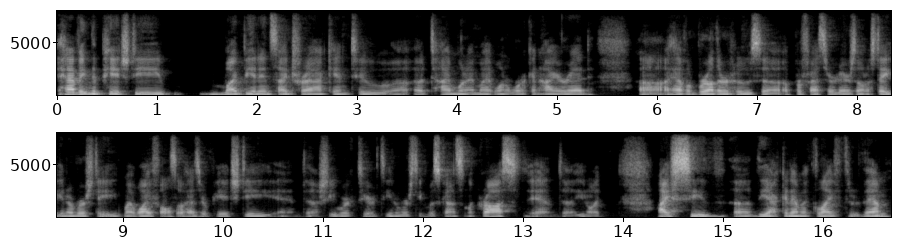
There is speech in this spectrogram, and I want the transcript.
having the PhD might be an inside track into a, a, time when I might want to work in higher ed. Uh, I have a brother who's a, a, professor at Arizona State University. My wife also has her PhD, and uh, she works here at the University of Wisconsin La Crosse. And uh, you know, I, I see uh, the academic life through them.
